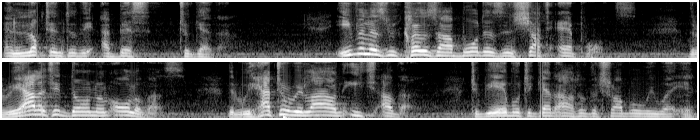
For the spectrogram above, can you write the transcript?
and looked into the abyss together. Even as we closed our borders and shut airports, the reality dawned on all of us that we had to rely on each other to be able to get out of the trouble we were in.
